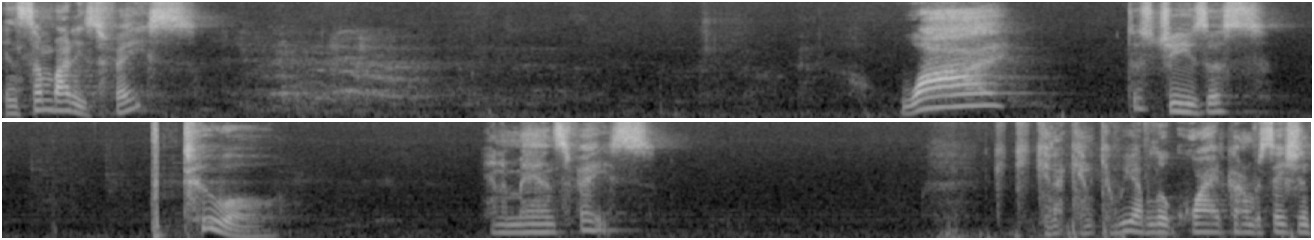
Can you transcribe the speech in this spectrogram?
in somebody's face? Why does Jesus ptuo in a man's face? Can, I, can, can we have a little quiet conversation?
